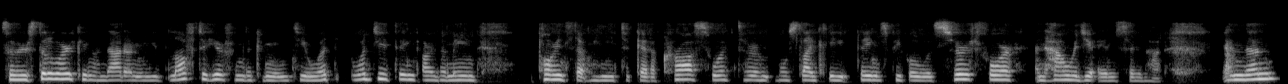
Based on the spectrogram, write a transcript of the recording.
So we're still working on that and we'd love to hear from the community. What, what do you think are the main points that we need to get across? What are most likely things people would search for, and how would you answer that? And then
